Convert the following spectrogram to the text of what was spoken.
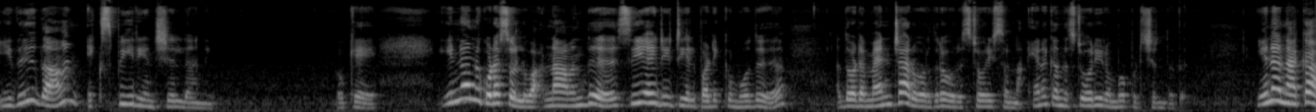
இதுதான் எக்ஸ்பீரியன்ஷியல் லேர்னிங் ஓகே இன்னொன்று கூட சொல்லுவா. நான் வந்து சிஐடிடிஎல் படிக்கும்போது அதோட மென்டார் ஒருத்தர் ஒரு ஸ்டோரி சொன்னான். எனக்கு அந்த ஸ்டோரி ரொம்ப பிடிச்சிருந்தது. என்னன்னாக்கா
